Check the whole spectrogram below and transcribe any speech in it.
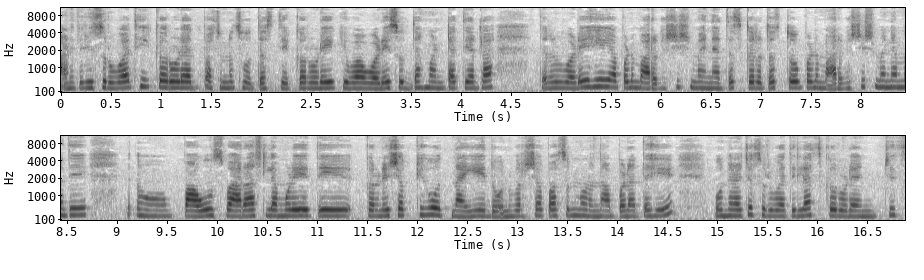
आणि त्याची सुरुवात ही करोड्यांपासूनच होत असते. करोडे किंवा वडेसुद्धा म्हणतात याला. तर वडे हे आपण मार्गशीर्ष महिन्यातच करत असतो. पण मार्गशीर्ष महिन्यामध्ये पाऊस वारा असल्यामुळे ते करणे शक्य होत नाही आहे दोन वर्षापासून म्हणून आपण आता हे उन्हाळ्याच्या सुरुवातीलाच करोड्यांचीच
